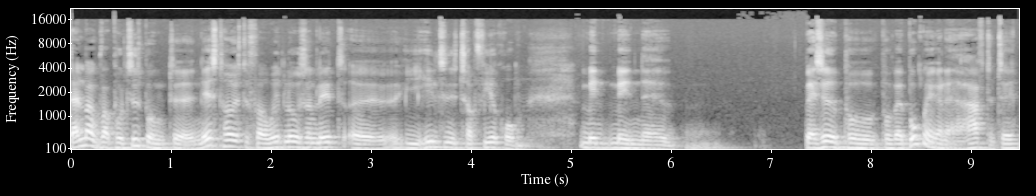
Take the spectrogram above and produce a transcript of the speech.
Danmark var på et tidspunkt øh, næsthøjeste favorit, lå sådan lidt øh, i hele tiden i top 4-gruppen. Men, men øh, baseret på, på hvad bookmakerne har haft dem til,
